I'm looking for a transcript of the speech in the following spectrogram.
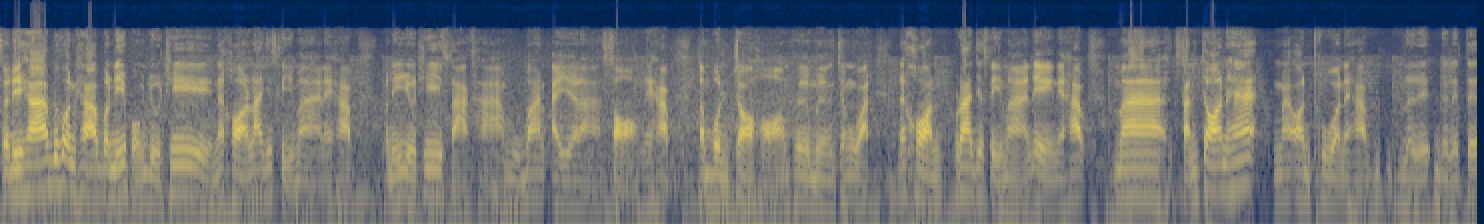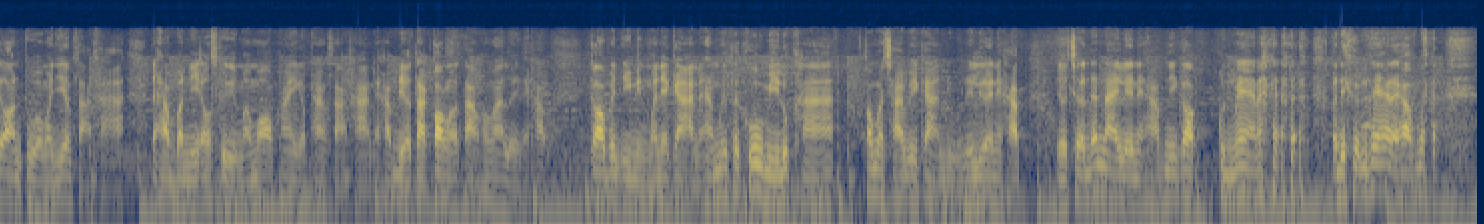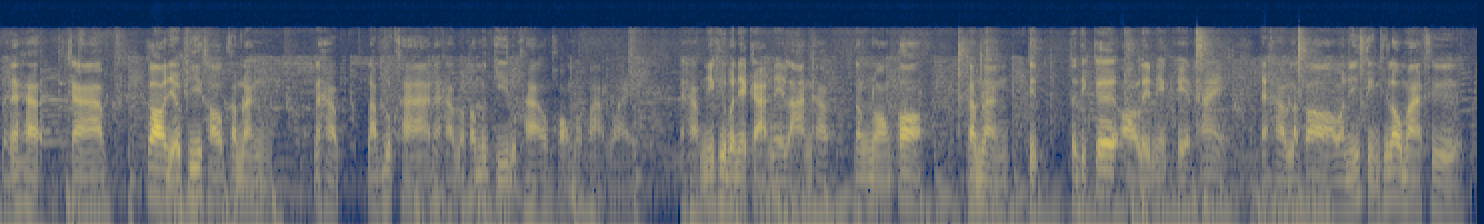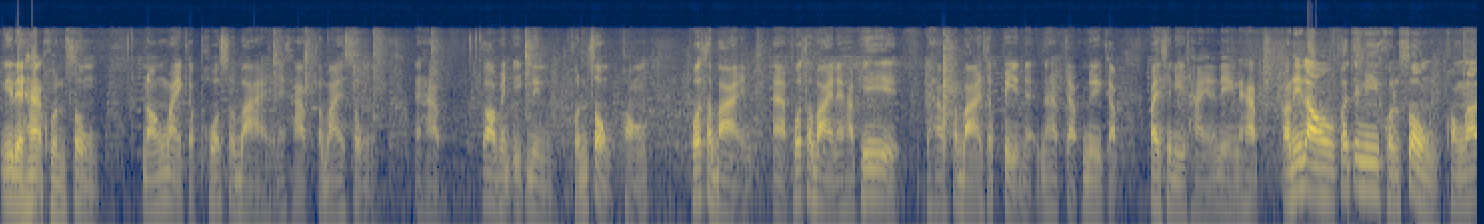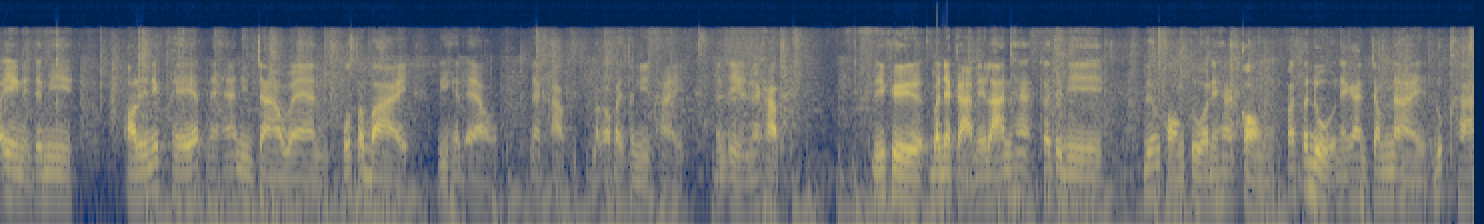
สวัสดีครับทุกคนครับวันนี้ผมอยู่ที่นครราชสีมานะครับ วันนี้อยู่ที่สาขาหมู่บ้านไอยาลา2นะครับตำบลจอหออำเภอเมืองจังหวัด นครราชสีมานั่นเองนะครับ มาสัญจรนะฮะมาออนทัวร์นะครับเดลเลเตอร์ออนทัวร์มาเยี่ยมสาขานะครับ วันนี้เอาสื่อมามอบให้กับทางสาขานะครับ เดี๋ยวตากล้องเราตามเข้ามาเลยนะครับ ก็เป็นอีกหนึ่งบรรยากาศนะครับเมื่อสักครู่มีลูกค้าเข้ามาใช้บริการอยู่เรื่อยๆนะครับเดี๋ยวเชิญด้านในเลยนะครับ นี่ก็คุณแม่นะสวัสดีคุณแม่เลยครับแม่นะครับครับ ก็เดี๋ยวพี่เขากำลังนะครับรับลูกค้านะครับ แล้วก็เมื่อกี้ลูกค้าเอาของมาฝากไว้นะครับ นี่คือบรรยากาศในร้านนะครับ น้องๆก็กำลังติดสติกเกอร์ Orange Express ให้นะครับ แล้วก็วันนี้สิ่งที่เรามาคือนี่เลยฮะขนส่งน้องใหม่กับโพสสบายนะครับ สบายส่งนะครับ ก็เป็นอีกหนึ่งขนส่งของโพสต์สบายอ่าโพสบายนะครับที่นะครับสบายสปีดเนี่ยนะครับจับมือกับไปรษณีย์ไทยนั่นเองนะครับ ตอนนี้เราก็จะมีขนส่งของเราเองเนี่ยจะมีออริเน x เพสนะฮะนินจาแวนโพสบาย DHL นะครับ แล้วก็ไปรษณีย์ไทยนั่นเองนะครับ นี่คือบรรยากาศในร้านนะฮะ ก็จะมีเรื่องของตัวนี่ยฮะกล่องพัสดุในการจำหน่ายลูกค้า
